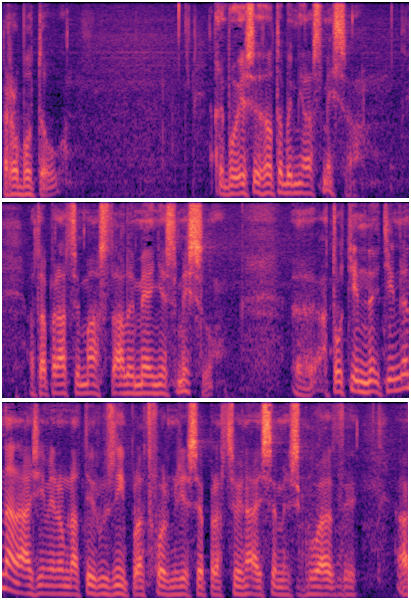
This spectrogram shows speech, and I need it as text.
robotou. Bojuje se za to, aby měla smysl. A ta práce má stále méně smyslu. Eh, a to tím, tím nenarážím jenom na ty různé platformy, že se pracuje na SMS a, ty, a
